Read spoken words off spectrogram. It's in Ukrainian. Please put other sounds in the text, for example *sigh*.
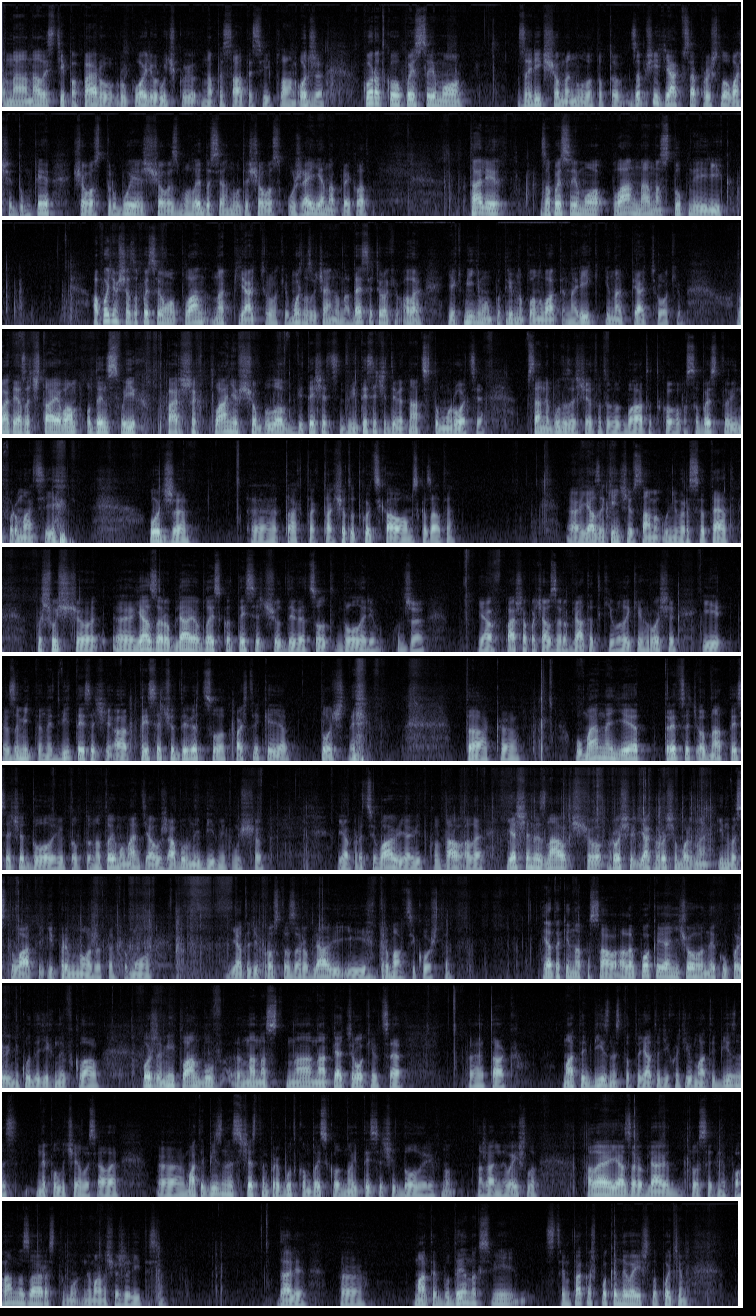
на, на листі паперу рукою, ручкою написати свій план. Отже, коротко описуємо за рік, що минуло. Тобто запишіть, як все пройшло, ваші думки, що вас турбує, що ви змогли досягнути, що у вас уже є, наприклад. Далі записуємо план на наступний рік. А потім ще записуємо план на 5 років. Можна, звичайно, на 10 років, але як мінімум потрібно планувати на рік і на 5 років. Давайте я зачитаю вам один з своїх перших планів, що було в 2019 році. Все не буду зачитувати, тут багато такого особистої інформації. Отже, е, так, так, так, що тут такого цікавого вам сказати? Е, я закінчив саме університет. Пишу, що е, я заробляю близько 1900 доларів. Отже, я вперше почав заробляти такі великі гроші. І е, замітьте, не 2000, а 1900. Бачите, який я точний. *laughs* Так, у мене є 31 тисяча доларів. Тобто на той момент я вже був не бідний, тому що я працював, я відкладав, але я ще не знав, що гроші, як гроші можна інвестувати і примножити. Тому я тоді просто заробляв і, *laughs* тримав ці кошти. Я так і написав, але поки я нічого не купив і нікуди їх не вклав. Отже, мій план був на, нас- на, на 5 років це е, так, мати бізнес. Тобто я тоді хотів мати бізнес, не вийшло, але е, мати бізнес з чистим прибутком близько 1 тисячі доларів. Ну, на жаль, не вийшло. Але я заробляю досить непогано зараз, тому нема на що жалітися. Далі е, мати будинок свій, з цим також поки не вийшло. Потім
